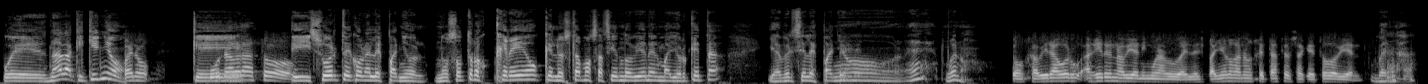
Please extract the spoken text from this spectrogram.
Pues nada, Quiquiño. Bueno, que- un abrazo. Y suerte con el español. Nosotros creo que lo estamos haciendo bien el Mallorqueta y a ver si el español... ¿eh? Bueno, Con Javier Aguirre no había ninguna duda, el español ganó en Getafe, o sea que todo bien. venga,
